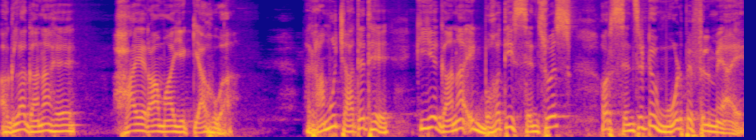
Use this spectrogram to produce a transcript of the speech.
अगला गाना है, हाय रामा, ये क्या हुआ? रामू चाहते थे कि ये गाना एक बहुत ही सेंसुअस और सेंसिटिव मोड पे फ़िल्म में आए।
